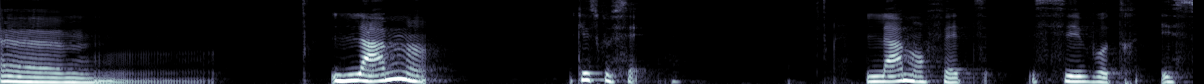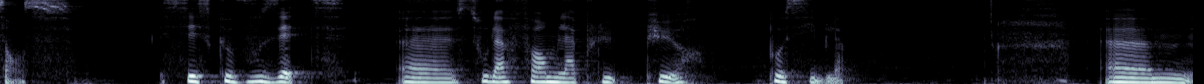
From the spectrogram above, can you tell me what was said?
Euh, l'âme, qu'est-ce que c'est? L'âme, en fait, c'est votre essence. C'est ce que vous êtes euh, sous la forme la plus pure possible. Euh,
